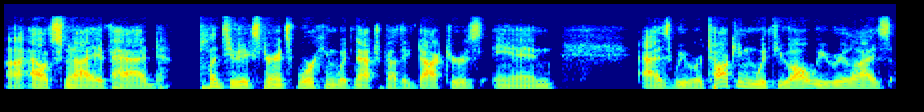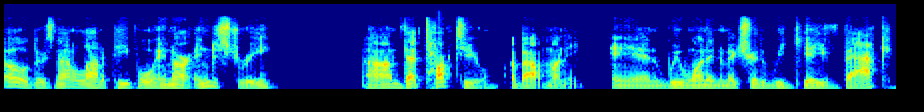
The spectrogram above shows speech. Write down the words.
Uh, Alex and I have had plenty of experience working with naturopathic doctors. And as we were talking with you all, we realized, oh, there's not a lot of people in our industry um, that talk to you about money. And we wanted to make sure that we gave back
